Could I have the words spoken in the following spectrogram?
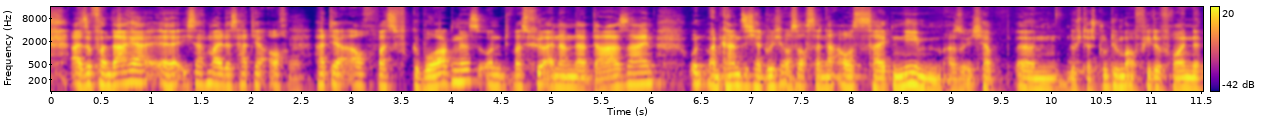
also von daher, äh, ich sag mal, das hat ja auch, ja. hat ja auch was Geborgenes und was füreinander da sein und man kann sich ja durchaus auch seine Auszeit nehmen. Also ich habe ähm, durch das Studium auch viele Freunde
